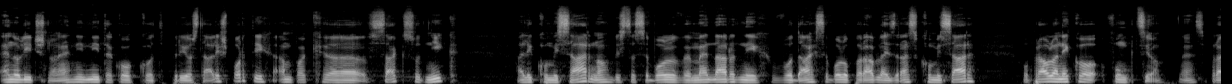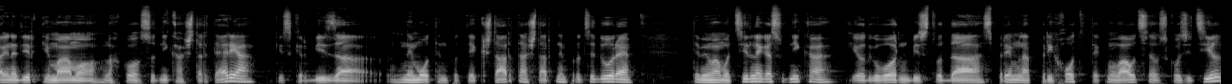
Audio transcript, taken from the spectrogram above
enolično, ni, ni tako kot pri ostalih športih, ampak uh, vsak sodnik ali komisar, no, v bistvu se bolj v mednarodnih vodah uporablja izraz komisar, opravlja neko funkcijo. Ne. Se pravi, na dirki imamo lahko sodnika štarterja, ki skrbi za nemoten potek štarta, štartne procedure. Potem imamo ciljnega sodnika, ki je odgovoren v bistvu, da spremlja prihod tekmovalcev skozi cilj.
